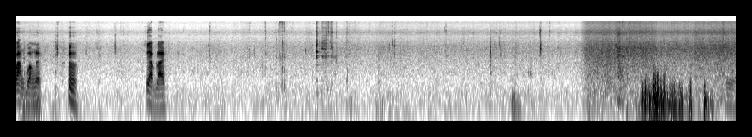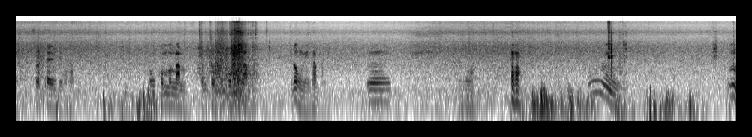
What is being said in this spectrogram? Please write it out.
ว่างบวงเลยเสียบไรสดเลยสินะครับผงผมบำลำสมสมผงผมบำลำร่งนี่ครับเอออืมอืม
